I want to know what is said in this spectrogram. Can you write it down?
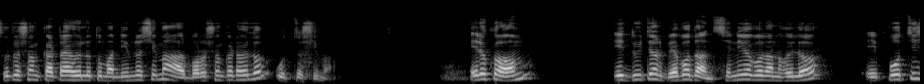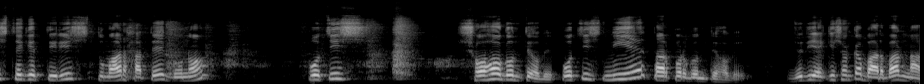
ছোট সংখ্যাটা হলো তোমার নিম্ন সীমা আর বড় সংখ্যাটা হলো উচ্চ সীমা। এরকম এই দুইটার ব্যবধান, শ্রেণি ব্যবধান হইল এই পঁচিশ থেকে তিরিশ তোমার হাতে গুণ পঁচিশ সহ গুনতে হবে। পঁচিশ নিয়ে তারপর গুনতে হবে, যদি একই সংখ্যা বারবার না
